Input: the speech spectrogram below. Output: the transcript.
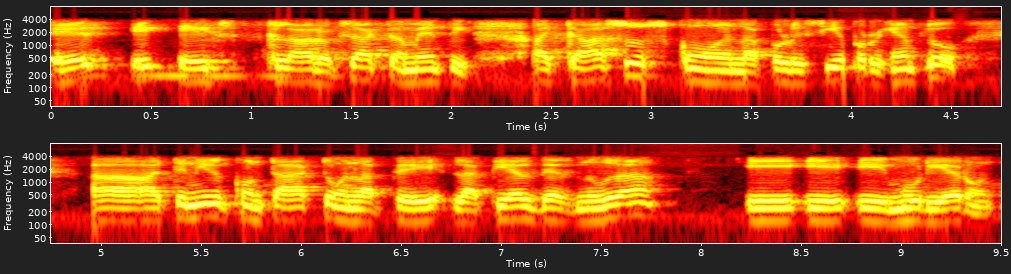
Es, claro, exactamente. Hay casos con la policía, por ejemplo, ah, ha tenido contacto en la, la piel desnuda y, murieron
